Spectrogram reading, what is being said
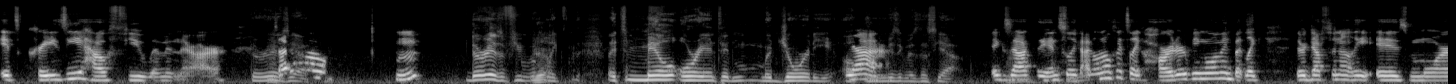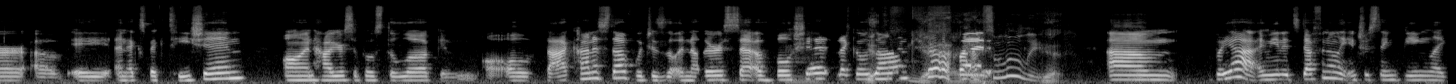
it's crazy how few women there are. There is, That's yeah. how- Hmm? There is a few Yeah. like it's male oriented majority of Yeah. the music business. Yeah. Exactly. And so like I don't know if it's like harder being a woman, but like there definitely is more of a an expectation on how you're supposed to look and all- all of that kind of stuff, which is another set of bullshit that goes Yes, on. Yeah, but- absolutely. yes. Um but yeah, I mean it's definitely interesting being like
